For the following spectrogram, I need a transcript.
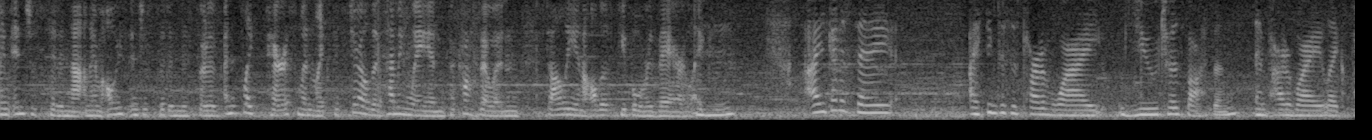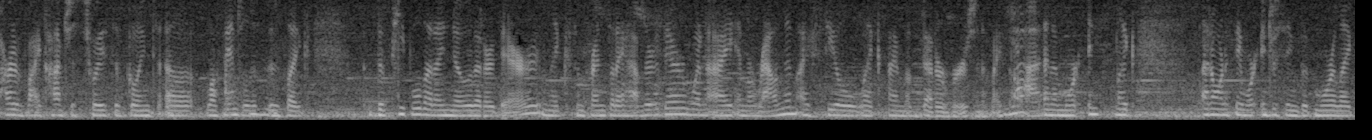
I'm interested in that, and I'm always interested in this sort of. And it's like Paris when like Fitzgerald and Hemingway and Picasso and Dali and all those people were there. Like I gotta say, I think this is part of why you chose Boston, and part of why, like, part of my conscious choice of going to uh, Los Angeles Mm-hmm. is like the people that I know that are there, and like some friends that I have that are there. When I am around them, I feel like I'm a better version of myself, Yeah. and I'm more in, like, I don't want to say more interesting, but more like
